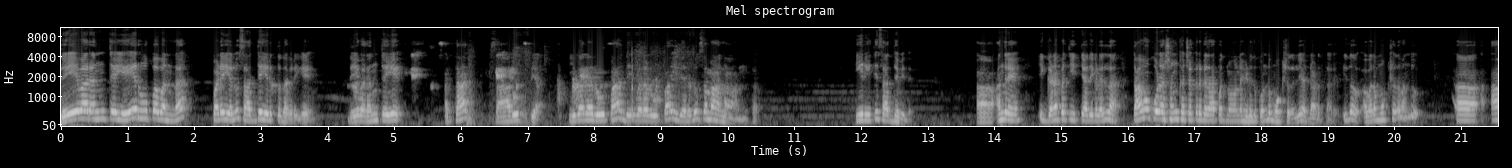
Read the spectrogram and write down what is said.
ದೇವರಂತೆಯೇ ರೂಪವನ್ನ ಪಡೆಯಲು ಸಾಧ್ಯ ಇರುತ್ತದೆ ಅವರಿಗೆ. ದೇವರಂತೆಯೇ. ಅರ್ಥಾತ್ ಸಾರೂಪ್ಯ. ಇವರ ರೂಪ, ದೇವರ ರೂಪ ಇವೆರಡು ಸಮಾನ ಅಂತ. ಈ ರೀತಿ ಸಾಧ್ಯವಿದೆ. ಅಂದ್ರೆ ಈ ಗಣಪತಿ ಇತ್ಯಾದಿಗಳೆಲ್ಲ ತಾವು ಕೂಡ ಶಂಖ ಚಕ್ರ ಗದಾಪದ್ಮವನ್ನು ಹಿಡಿದುಕೊಂಡು ಮೋಕ್ಷದಲ್ಲಿ ಅಡ್ಡಾಡುತ್ತಾರೆ. ಇದು ಅವರ ಮೋಕ್ಷದ ಒಂದು ಆ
